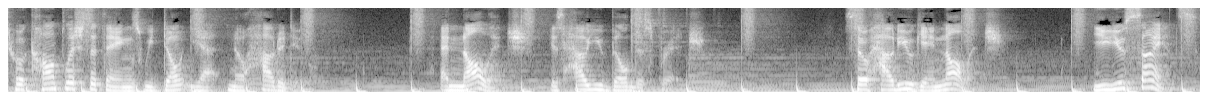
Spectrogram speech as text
to accomplish the things we don't yet know how to do. And knowledge is how you build this bridge. So, how do you gain knowledge? You use science.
